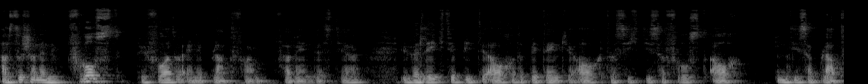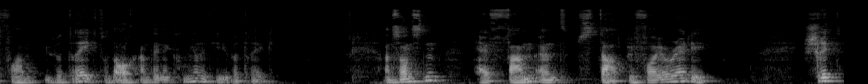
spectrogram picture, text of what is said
Hast du schon einen Frust, bevor du eine Plattform verwendest? Ja? Überleg dir bitte auch oder bedenke auch, dass sich dieser Frust auch in dieser Plattform überträgt und auch an deine Community überträgt. Ansonsten, have fun and start before you're ready. Schritt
